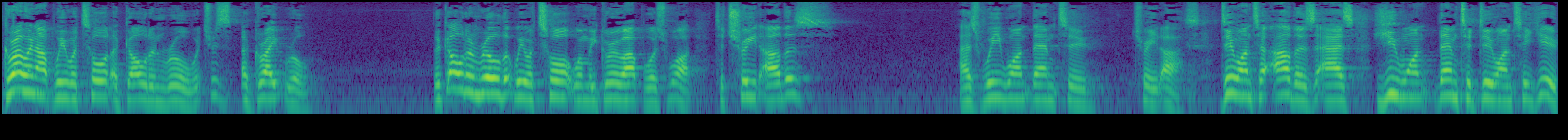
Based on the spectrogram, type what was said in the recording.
Growing up, we were taught a golden rule, which was a great rule. The golden rule that we were taught when we grew up was what? To treat others as we want them to treat us. Do unto others as you want them to do unto you.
